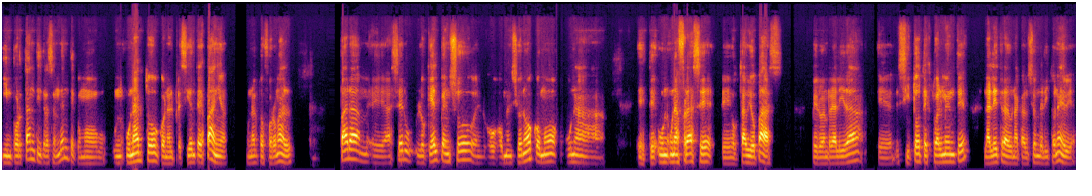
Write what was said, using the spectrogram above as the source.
importante y trascendente como un, acto con el presidente de España, un acto formal, para eh, hacer lo que él pensó o, mencionó como una, este, una frase de Octavio Paz, pero en realidad eh, citó textualmente la letra de una canción de Lito Nevia.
